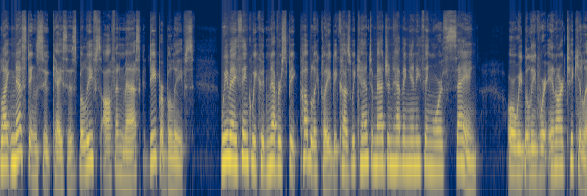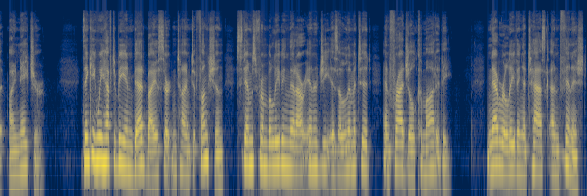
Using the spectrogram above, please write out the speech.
Like nesting suitcases, beliefs often mask deeper beliefs. We may think we could never speak publicly because we can't imagine having anything worth saying, or we believe we're inarticulate by nature. Thinking we have to be in bed by a certain time to function stems from believing that our energy is a limited and fragile commodity. Never leaving a task unfinished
